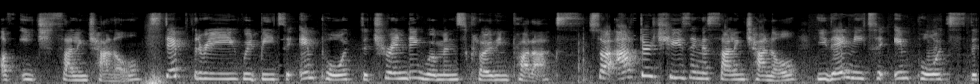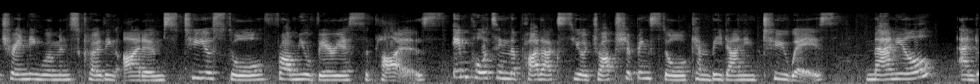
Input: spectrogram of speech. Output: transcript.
of each selling channel. Step 3 would be to import the trending women's clothing products. So after choosing a selling channel, you then need to import the trending women's clothing items to your store from your various suppliers. Importing the products to your dropshipping store can be done in two ways, manual and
